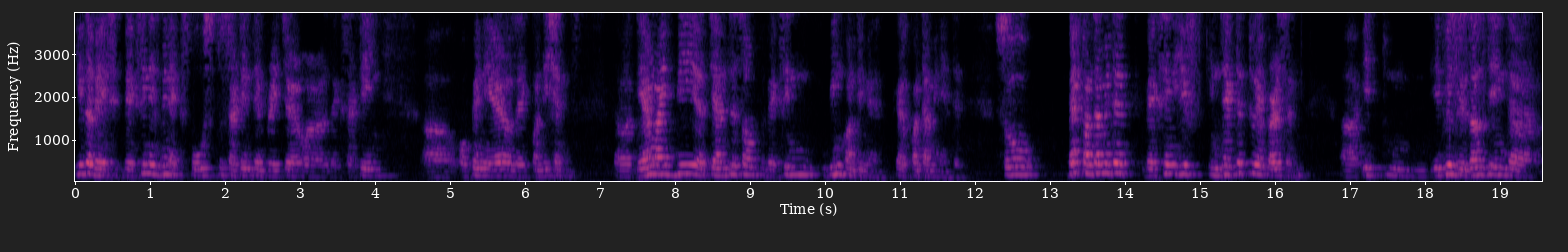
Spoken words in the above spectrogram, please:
If the vac- vaccine has been exposed to certain temperature or like certain uh, open air or like conditions, uh, there might be uh, chances of vaccine being contaminated. Uh, contaminated. So that contaminated vaccine, if injected to a person, uh, it it will result in the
